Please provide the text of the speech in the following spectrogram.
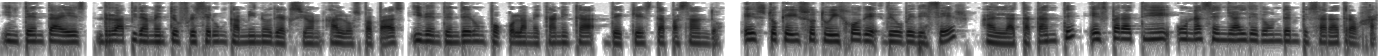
intenta es rápidamente ofrecer un camino de acción a los papás y de entender un poco la mecánica de qué está pasando. Esto que hizo tu hijo de, de obedecer al atacante es para ti una señal de dónde empezar a trabajar.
